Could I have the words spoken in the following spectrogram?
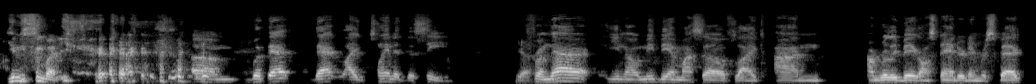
give me some money. um, but that that like planted the seed. Yeah. From there, you know, me being myself, like I'm I'm really big on standard and respect.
